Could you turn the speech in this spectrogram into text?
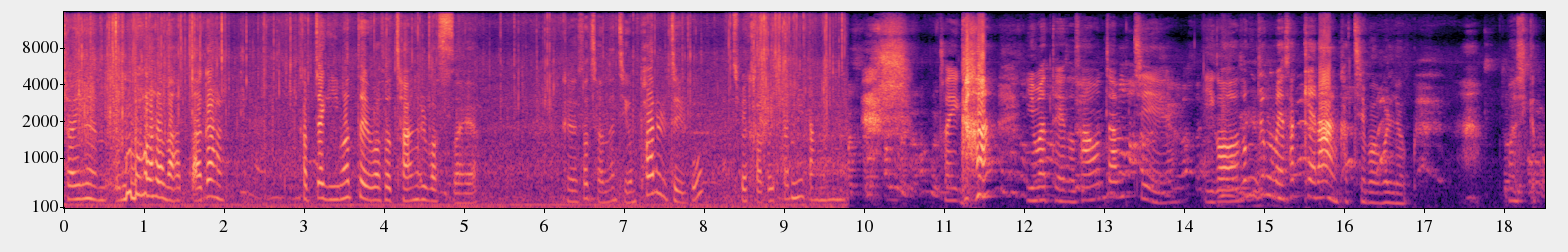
저희는 운동하러 나왔다가 갑자기 이마트에 와서 장을 봤어요. 그래서 저는 지금 팔을 들고 집에 가고 있답니다. 저희가 이마트에서 사온 참치예요. 이거 송중매 사케랑 같이 먹으려고. 맛있겠다.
